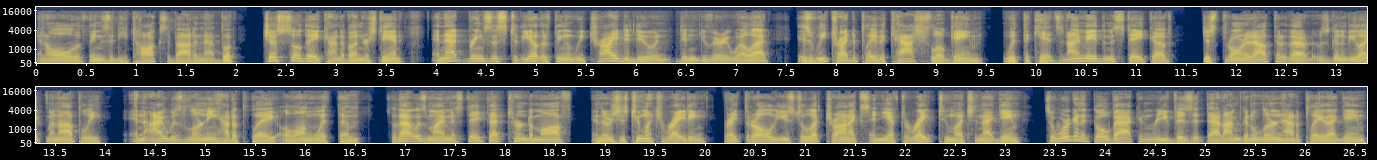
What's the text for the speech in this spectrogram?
and all the things that he talks about in that book, just so they kind of understand. And that brings us to the other thing that we tried to do and didn't do very well at is we tried to play the cash flow game with the kids. And I made the mistake of just throwing it out there that it was going to be like Monopoly. And I was learning how to play along with them. So that was my mistake. That turned them off. And there was just too much writing, right? They're all used to electronics and you have to write too much in that game. So we're going to go back and revisit that. I'm going to learn how to play that game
